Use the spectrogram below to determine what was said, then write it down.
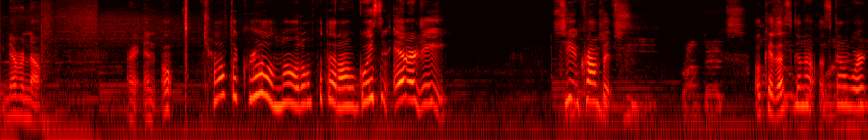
You never know. All right, and oh, turn off the grill. No, don't put that on. I'm wasting energy. Tea and crumpets. Tea, crumpets. Okay, that's gonna that's gonna work.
